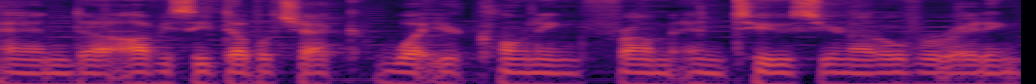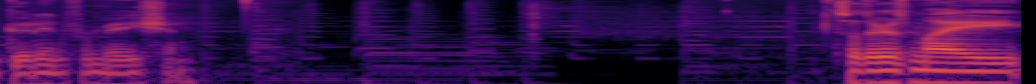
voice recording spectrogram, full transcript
and uh, obviously double check what you're cloning from and to so you're not overwriting good information. So there's my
